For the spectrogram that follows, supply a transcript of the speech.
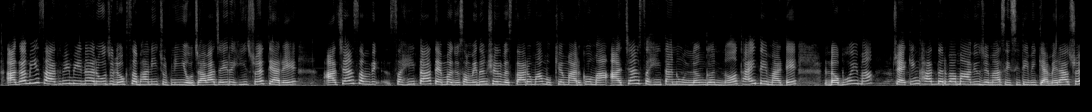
આગામી સાતમી મેના રોજ લોકસભાની ચૂંટણી યોજાવા જઈ રહી છે ત્યારે આચાર સંહિતા તેમજ સંવેદનશીલ વિસ્તારોમાં મુખ્ય માર્ગોમાં આચાર સંહિતાનું ઉલ્લંઘન ન થાય તે માટે ડભોઈમાં ચેકિંગ હાથ ધરવામાં આવ્યું, જેમાં સીસીટીવી કેમેરા છે,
